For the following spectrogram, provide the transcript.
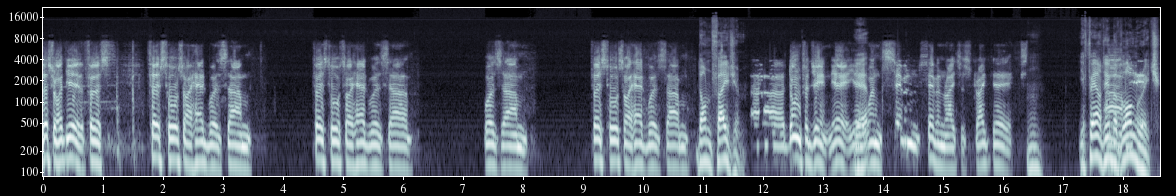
that's right. Yeah, the first first horse I had was um, first horse I had was uh, was um, first horse I had was um, Don Fajan. uh, Don Fajen. Yeah, yeah, Yeah. won seven seven races straight. Yeah, You found him at Um, Longreach.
